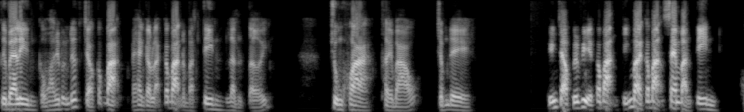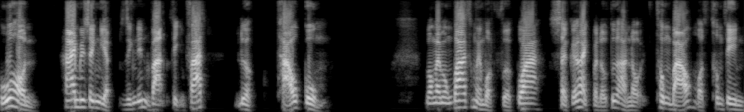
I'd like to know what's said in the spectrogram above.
Từ Berlin, Cộng hòa Liên bang Đức chào các bạn và hẹn gặp lại các bạn ở bản tin lần tới. Trung Khoa Thời báo.de Kính chào quý vị và các bạn, kính mời các bạn xem bản tin Hú hồn 20 doanh nghiệp dính đến vạn thịnh phát được tháo cùm Vào ngày 3 tháng 11 vừa qua, Sở Kế hoạch và Đầu tư Hà Nội thông báo một thông tin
